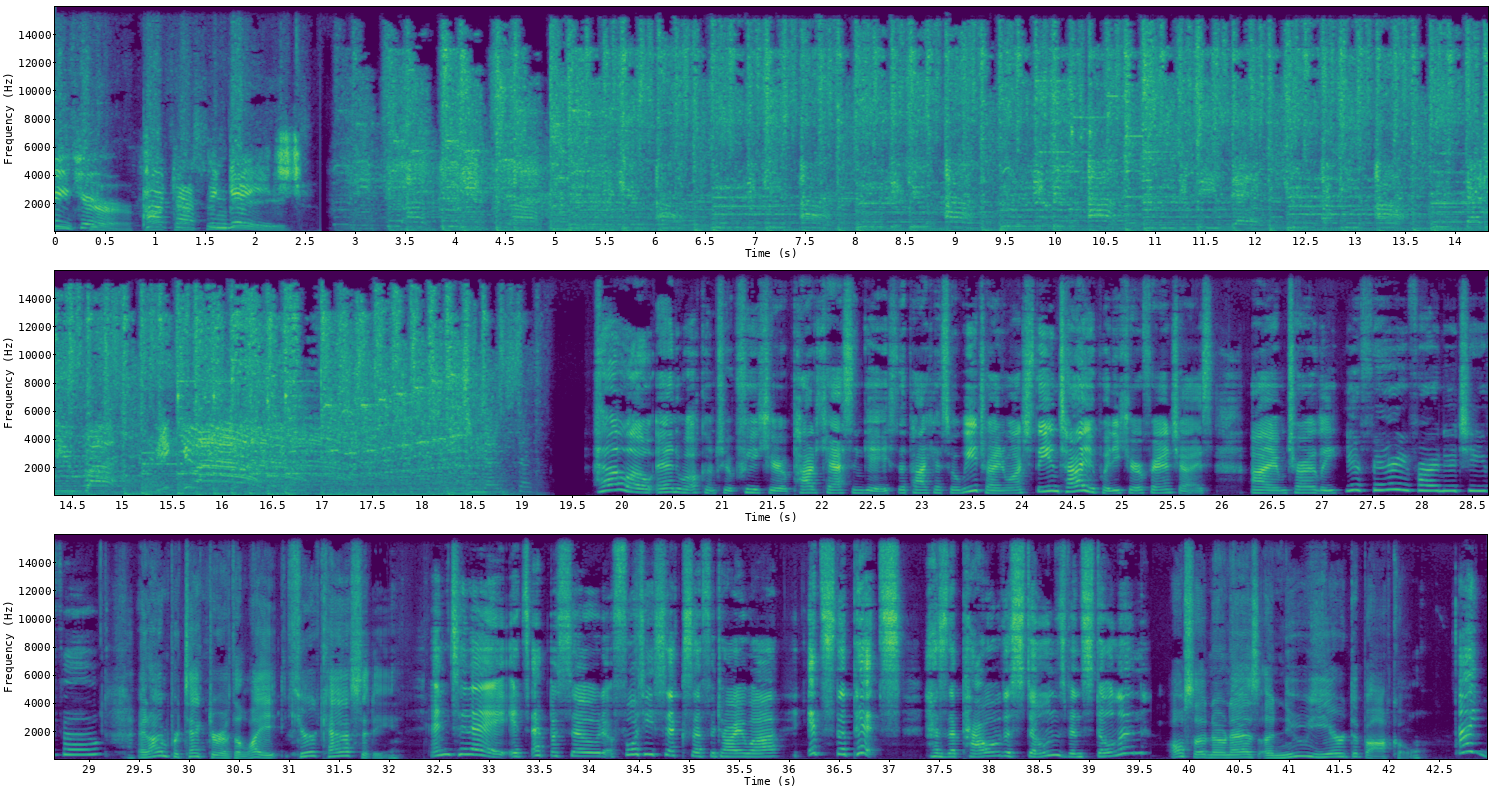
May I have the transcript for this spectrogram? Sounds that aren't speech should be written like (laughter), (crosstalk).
Precure Podcast Engaged. Hello and welcome to Precure Podcast Engaged, the podcast where we try and watch the entire Precure franchise. I'm Charlie, your fairy partner, Chiefo. And I'm Protector of the Light, Cure Cassidy. And today, it's episode 46 of Futariwa. It's the Pits. Has the power of the stones been stolen? Also known as a New Year debacle. I,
